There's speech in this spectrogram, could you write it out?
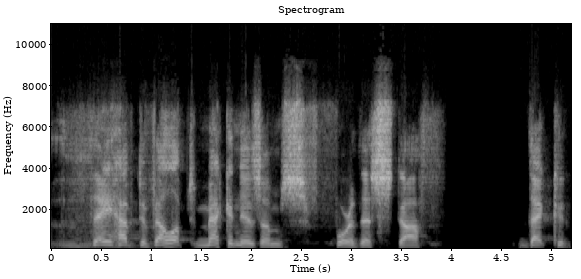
they have developed mechanisms for this stuff that could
